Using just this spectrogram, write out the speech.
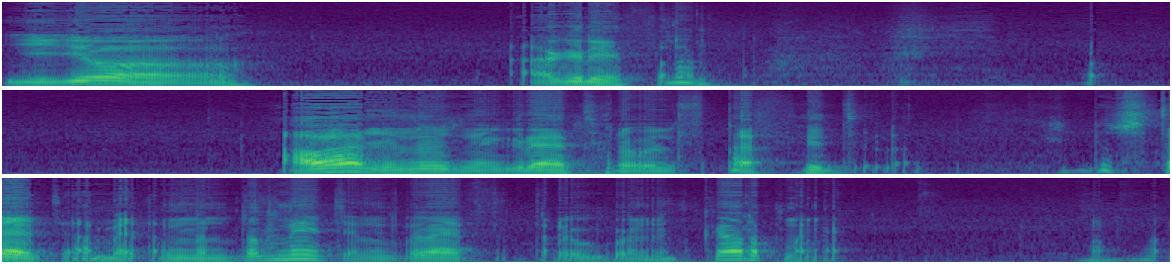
ее агрессором. А вам не нужно играть роль спасителя. Почитайте об этом в интернете, называется треугольник Карпмана. Вот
